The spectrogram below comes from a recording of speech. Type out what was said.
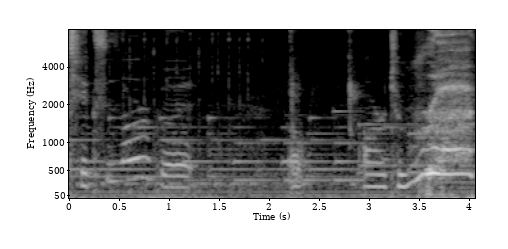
Tixes are, but oh, are to run.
